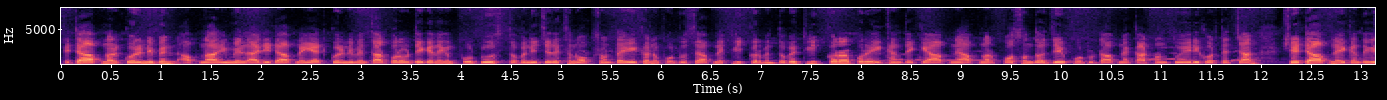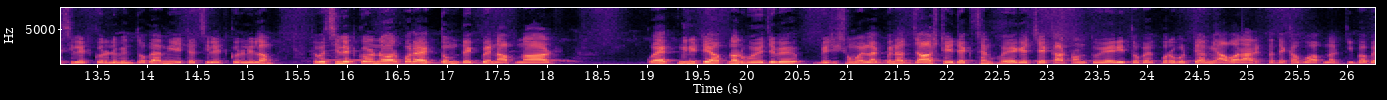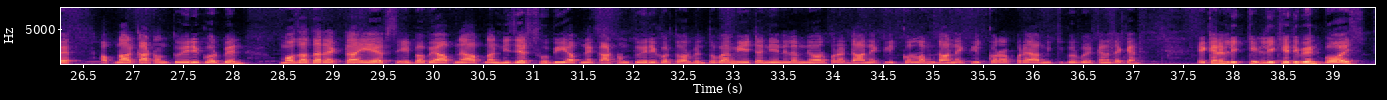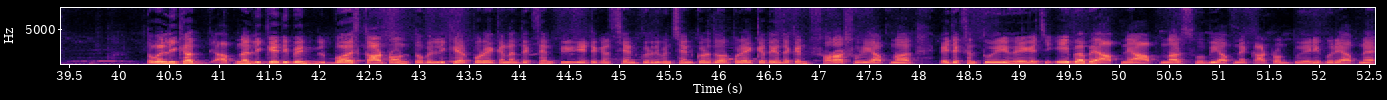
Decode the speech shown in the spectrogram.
এটা আপনার করে নেবেন, আপনার ইমেল আইডিটা আপনি অ্যাড করে নেবেন, তার পরবর্তী এখানে দেখেন ফটোস তবে নিচে দেখছেন অপশনটা এখানে ফটোসে আপনি ক্লিক করবেন। তবে ক্লিক করার পরে এখান থেকে আপনি আপনার পছন্দ যে ফটোটা আপনি কার্টুন তৈরি করতে চান, সেটা আপনি এখান থেকে সিলেক্ট করে নেবেন। তবে আমি এটা সিলেক্ট করে নিলাম। তবে সিলেক্ট করে নেওয়ার পরে একদম দেখবেন আপনার কয়েক মিনিটে আপনার হয়ে যাবে, বেশি সময় লাগবে না জাস্ট এই দেখছেন, হয়ে গেছে কার্টন তৈরি। তবে পরবর্তী আমি আবার আরেকটা দেখাবো আপনার কীভাবে আপনার কার্টন তৈরি করবেন। মজাদার একটা অ্যাপস এইভাবে আপনি আপনার নিজের ছবি আপনি কার্টুন তৈরি করতে পারবেন। তবে আমি এটা নিয়ে নিলাম, নেওয়ার পরে ডানে ক্লিক করলাম। ডানে ক্লিক করার পরে আমি কি করব, এখানে দেখেন, এখানে লিখে লিখে দিবেন বয়স তবে লিখা আপনার লিখে দিবেন, বয়েস কার্টন, তবে লিখার পরে এখানে দেখছেন এটা এখানে সেন্ড করে দিবেন সেন্ড করে দেওয়ার পরে এখানে থেকে দেখেন সরাসরি আপনার এই দেখছেন তৈরি হয়ে গেছে। এইভাবে আপনি আপনার ছবি, আপনি কার্টুন তৈরি করে আপনি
